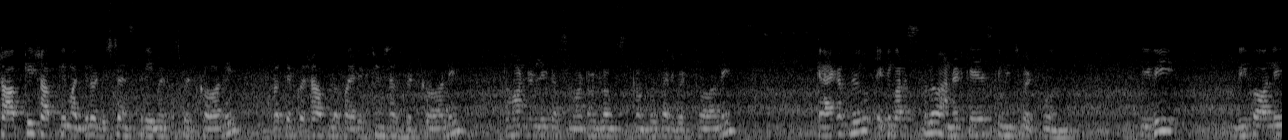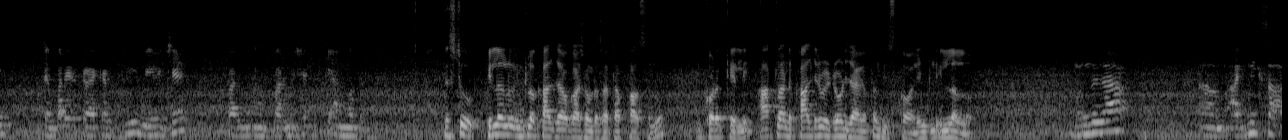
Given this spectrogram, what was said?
షాప్కి షాప్కి మధ్యలో డిస్టెన్స్ త్రీ మీటర్స్ పెట్టుకోవాలి. ప్రతి ఒక్క షాప్లో ఫైర్ ఎక్స్టెన్షన్స్ పెట్టుకోవాలి. Two hundred litres water drums compulsory పెట్టుకోవాలి. క్రాకర్స్ ఎట్టి పరిస్థితుల్లో హండ్రెడ్ కేజెస్కి మించి పెట్టుకోవాలి ఇవి దీపావళి టెంపరీ క్రాకర్కి మేము ఇచ్చే పర్మి పర్మిషన్కి అనుమతులు. నెక్స్ట్ పిల్లలు ఇంట్లో కాల్చే అవకాశం ఉంటుంది సార్ టపాసులు కొరకెళ్ళి అట్లాంటి కాల్చడం ఎటువంటి జాగ్రత్తలు తీసుకోవాలి ఇంట్లో ఇళ్ళలో ముందుగా అగ్నికి స-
